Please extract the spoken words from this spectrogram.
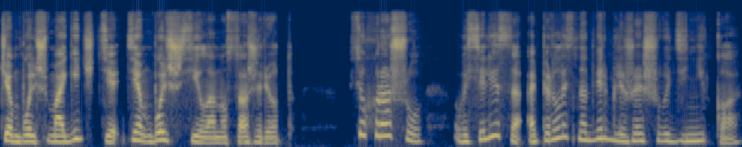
чем больше магичите, тем больше сил оно сожрет». «Все хорошо. Василиса оперлась на дверь ближайшего денника,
